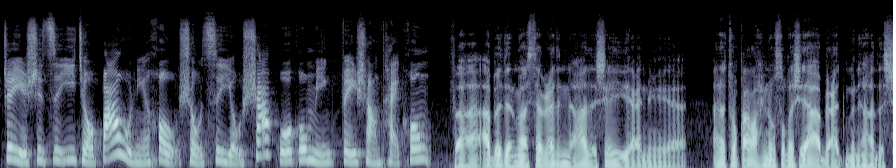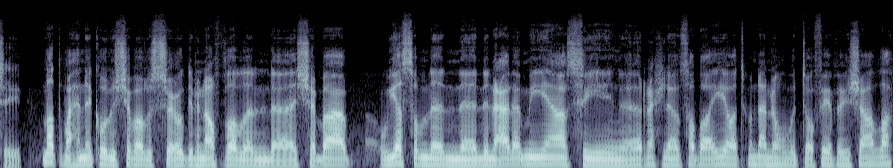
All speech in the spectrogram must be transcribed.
这也是自1985年后首次有沙国公民飞上太空。 فابدا ما استبعد ان هذا شيء يعني انا اتوقع راح نوصل لاشياء ابعد من هذا الشيء. نطمح ان يكون الشباب السعودي من افضل الشباب ويصل للعالميه في الرحله الفضائيه واتمنى لهم التوفيق ان شاء الله.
